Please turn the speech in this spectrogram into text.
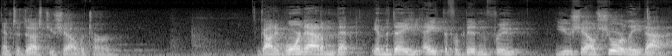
and to dust you shall return. God had warned Adam that in the day he ate the forbidden fruit, you shall surely die.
